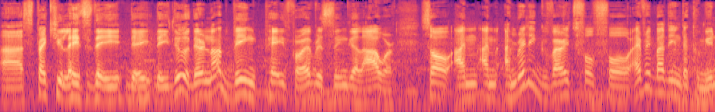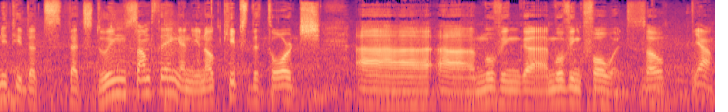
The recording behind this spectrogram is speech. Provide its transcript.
uh, speculates they, they, they do, they're not being paid for every single hour. So I'm, I'm, I'm really grateful for everybody in the community that's, that's doing something and, you know, keeps the torch uh, uh, moving, uh, moving forward. So, yeah.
